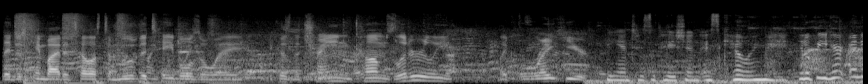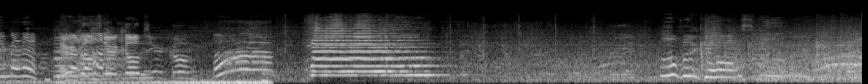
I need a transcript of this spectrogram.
They just came by to tell us to move the tables away because the train comes literally like right here. The anticipation is killing me. It'll be here any minute. Here it comes, here it comes, here it comes. Ah! Oh my gosh.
